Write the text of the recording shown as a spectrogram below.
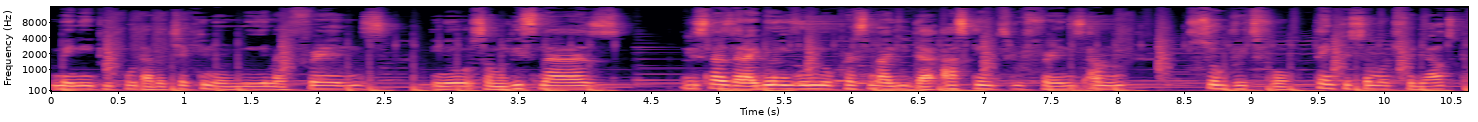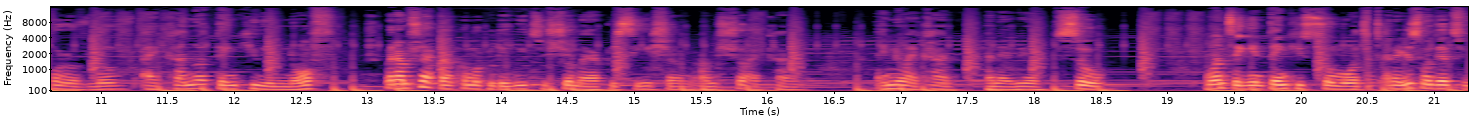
many people that were checking on me, my friends, you know, some listeners, listeners that I don't even know personally that asking through friends. I'm so grateful. Thank you so much for the outpour of love. I cannot thank you enough, but I'm sure I can come up with a way to show my appreciation. I'm sure I can. I know I can, and I will. So, once again, thank you so much. And I just wanted to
